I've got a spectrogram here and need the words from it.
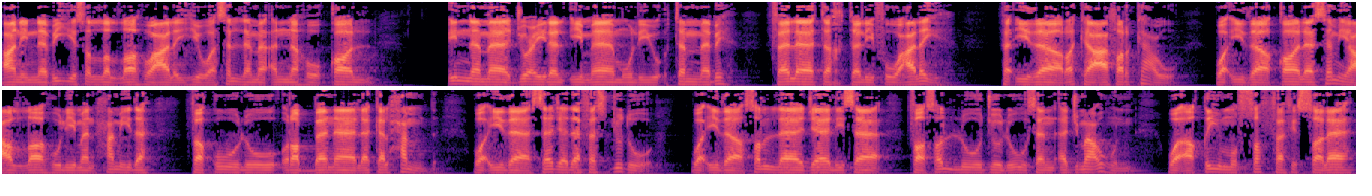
عن النبي صلى الله عليه وسلم أنه قال إنما جعل الإمام ليؤتم به فلا تختلفوا عليه فإذا ركع فاركعوا وإذا قال سمع الله لمن حمده فقولوا ربنا لك الحمد وإذا سجد فاسجدوا وإذا صلى جالسا فصلوا جلوسا أجمعون وأقيموا الصف في الصلاة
